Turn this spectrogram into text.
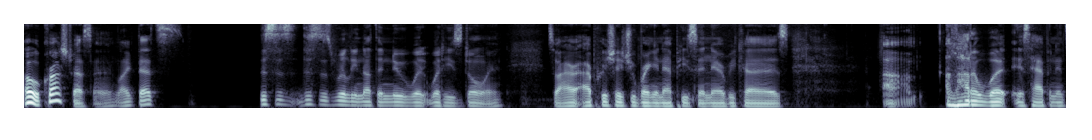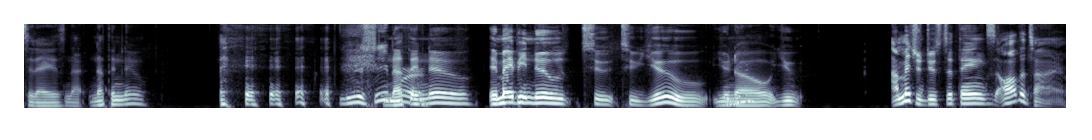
oh cross dressing. Like that's this is this is really nothing new with what he's doing. So I, I appreciate you bringing that piece in there because um, a lot of what is happening today is not nothing new. Nothing new. It may be new to to you. You Mm-hmm. know, you. I'm introduced to things all the time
